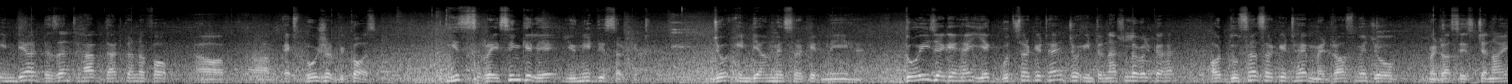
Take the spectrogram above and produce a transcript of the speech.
India doesn't have that kind of a uh, uh, exposure because इस रेसिंग के लिए यू नीड दिस सर्किट जो इंडिया में सर्किट नहीं है दो ही जगह हैं ये गुड सर्किट है जो इंटरनेशनल लेवल का है और दूसरा सर्किट है मेड्रास में जो मेड्रास इज चेन्नई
